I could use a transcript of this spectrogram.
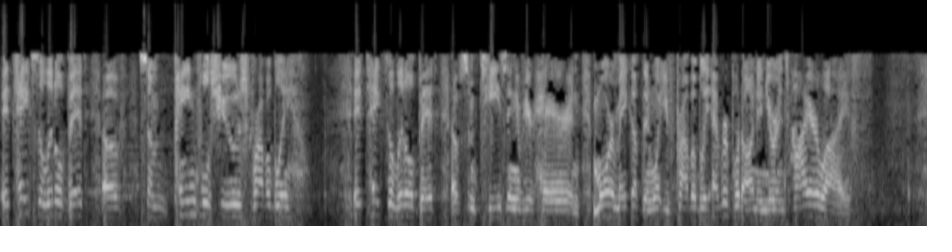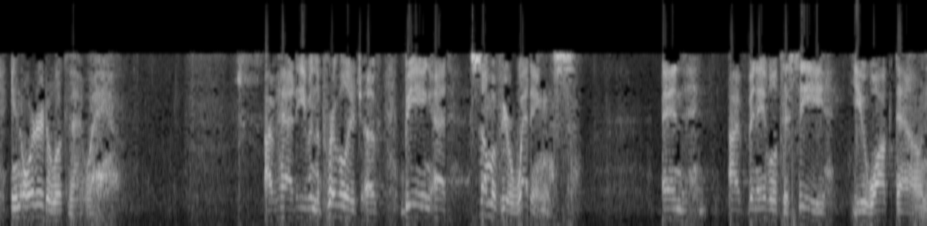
It takes a little bit of some painful shoes, probably. It takes a little bit of some teasing of your hair and more makeup than what you've probably ever put on in your entire life in order to look that way. I've had even the privilege of being at some of your weddings, and I've been able to see you walk down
